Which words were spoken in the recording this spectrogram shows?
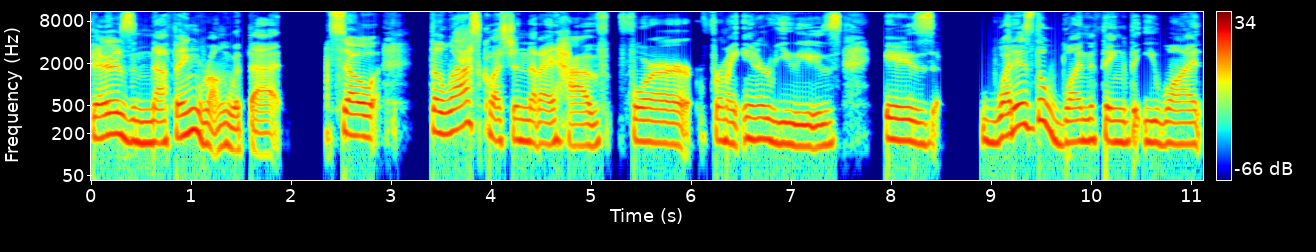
There's nothing wrong with that. So the last question that I have for for my interviewees is what is the one thing that you want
